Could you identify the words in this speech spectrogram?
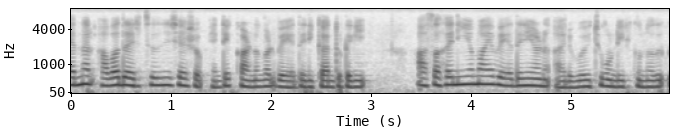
എന്നാൽ അവ ധരിച്ചതിന് ശേഷം എന്റെ കണ്ണുകൾ വേദനിക്കാൻ തുടങ്ങി. അസഹനീയമായ വേദനയാണ് അനുഭവിച്ചു കൊണ്ടിരിക്കുന്നത്.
